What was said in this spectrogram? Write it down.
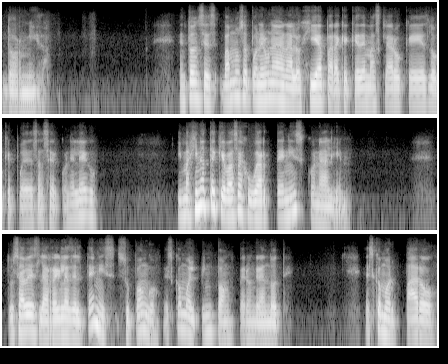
dormido. Entonces, vamos a poner una analogía para que quede más claro qué es lo que puedes hacer con el ego. Imagínate que vas a jugar tenis con alguien. Tú sabes las reglas del tenis, supongo. Es como el ping pong, pero en grandote. Es como el paddle.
